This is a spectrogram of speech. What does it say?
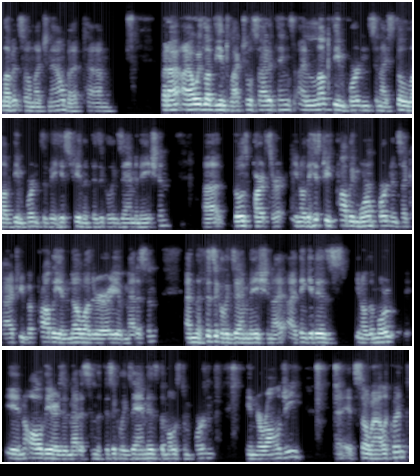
love it so much now. But um, but I, I always love the intellectual side of things. I love the importance, and I still love the importance of the history and the physical examination. Uh, those parts are, you know, the history is probably more important in psychiatry, but probably in no other area of medicine. And the physical examination, I, I think it is, you know, the more in all the areas of medicine, the physical exam is the most important in neurology. Uh, it's so eloquent.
